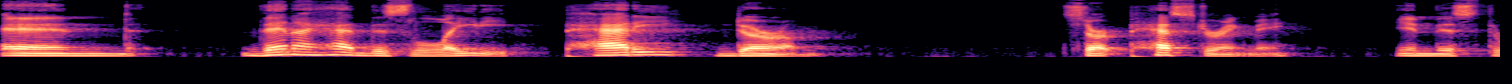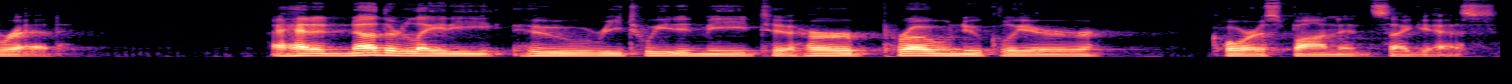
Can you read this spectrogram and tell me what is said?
And then I had this lady, Patty Durand, start pestering me in this thread. I had another lady who retweeted me to her pro nuclear correspondence, I guess.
